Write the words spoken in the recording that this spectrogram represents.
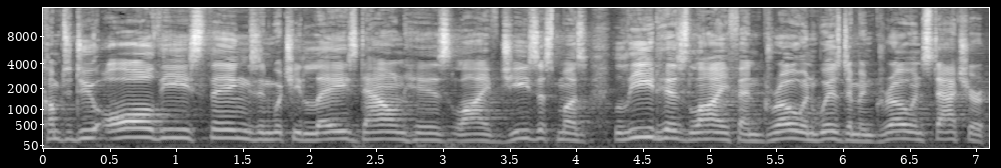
come to do all these things in which he lays down his life. Jesus must lead his life and grow in wisdom and grow in stature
